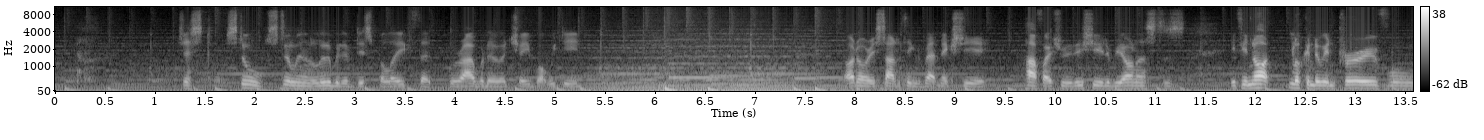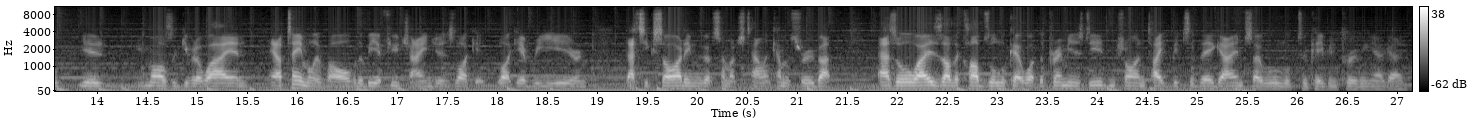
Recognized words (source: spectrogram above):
just still still in a little bit of disbelief that we are able to achieve what we did. I'd already started thinking about next year, halfway through this year to be honest. Is if you're not looking to improve, well, you you might as well give it away. And our team will evolve. There'll be a few changes like it like every year, and that's exciting. We've got so much talent coming through, but as always, other clubs will look at what the premiers did and try and take bits of their game. So we'll look to keep improving our game.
